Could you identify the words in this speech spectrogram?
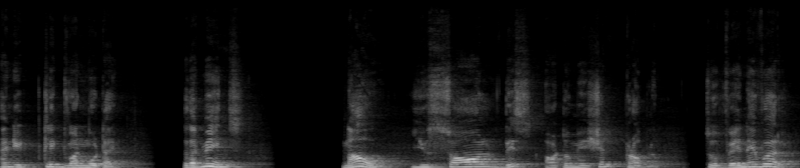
and it clicked one more time. So that means now you solve this automation problem. So whenever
